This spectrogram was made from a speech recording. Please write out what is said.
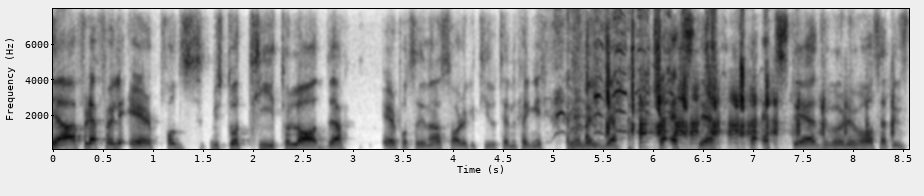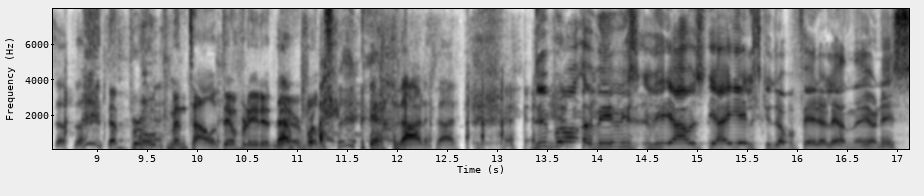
Ja, for jeg føler AirPods Hvis du har tid til å lade AirPodsene dine, så har du ikke tid til å tjene penger. Du må velge. Det er ett sted, det ett sted hvor du må sette inn støtet. Det er broke mentality å fly rundt med airpods. ja, det er det der. Du, bro, vi, vi, vi, jeg, jeg elsker å dra på ferie alene, Jørnis.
